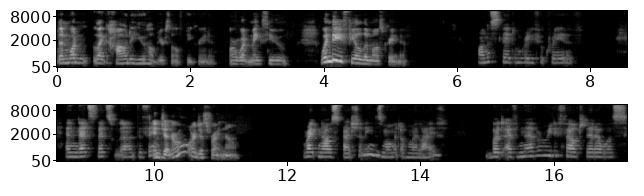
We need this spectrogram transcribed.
then what like how do you help yourself be creative or what makes you when do you feel the most creative honestly i don't really feel creative and that's that's uh, the thing in general or just right now right now especially in this moment of my life but i've never really felt that i was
